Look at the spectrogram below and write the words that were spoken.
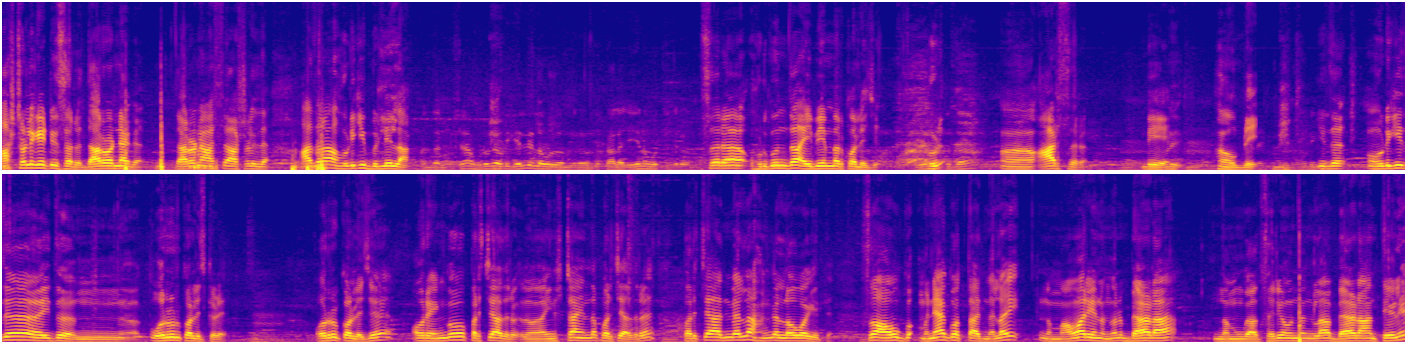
ಹಾಸ್ಟೆಲ್ಗೆ ಇಟ್ಟಿವಿ ಸರ್ ಧಾರವಾಡನ್ಯಾಗ. ಧಾರವಾಡ ಹಾಸ್ಟೆಲ್ ಇದೆ. ಆದ್ರೆ ಆ ಹುಡುಗಿ ಬಿಡಲಿಲ್ಲ ಸರ್ ಹುಡುಗಂದು I B M R college arts sir B A ಹಾಂ ಹುಬ್ಳಿ. ಇದು ಹುಡುಗಿದ ಇದು ಒರೂರು ಕಾಲೇಜ್ ಕಡೆ. ಒರೂರು ಕಾಲೇಜ್ ಅವ್ರು ಹೆಂಗೋ ಪರಿಚಯ ಆದರು. ಇನ್ಸ್ಟಾಯಿಂದ ಪರಿಚಯ ಆದ್ರೆ. ಪರಿಚಯ ಆದಮೇಲೆ ಹಂಗೆ ಲವ್ ಆಗೈತೆ. ಸೊ ಅವು ಗೊ ಮನ್ಯಾಗ ಗೊತ್ತಾದ್ಮೇಲೆ ನಮ್ಮ ಮಾವಾರ ಏನಂದ್ರೆ ಬೇಡ ನಮ್ಗೆ ಅದು ಸರಿ ಹೊಂದಂಗಿಲ್ಲ ಬೇಡ ಅಂತೇಳಿ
